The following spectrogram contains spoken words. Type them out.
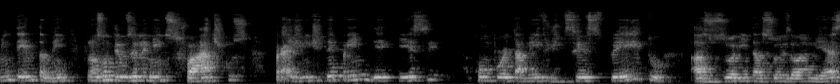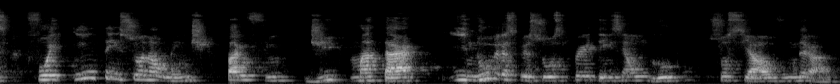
Entendo também que nós não temos elementos fáticos para a gente depreender que esse comportamento de desrespeito às orientações da OMS foi intencionalmente para o fim de matar inúmeras pessoas que pertencem a um grupo social vulnerável.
